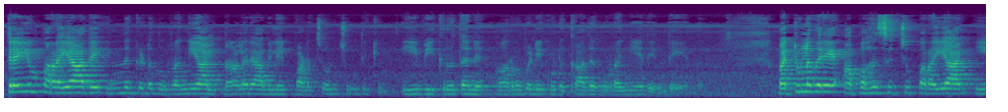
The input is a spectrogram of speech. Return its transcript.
ഇത്രയും പറയാതെ ഇന്ന് കിടന്നുറങ്ങിയാൽ നാളെ രാവിലെ പടച്ചോൻ ചോദിക്കും ഈ വികൃതന് മറുപടി കൊടുക്കാതെ ഉറങ്ങിയത് എന്തേ എന്ന്? മറ്റുള്ളവരെ അപഹസിച്ചു പറയാൻ ഈ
